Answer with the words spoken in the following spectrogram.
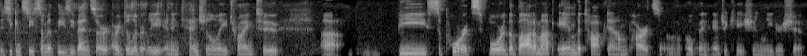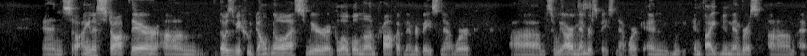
as you can see, some of these events are, are deliberately and intentionally trying to uh, be supports for the bottom up and the top down parts of open education leadership. And so I'm going to stop there. Um, those of you who don't know us, we're a global nonprofit member-based network. Um, so we are a members-based network and we invite new members um, at,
